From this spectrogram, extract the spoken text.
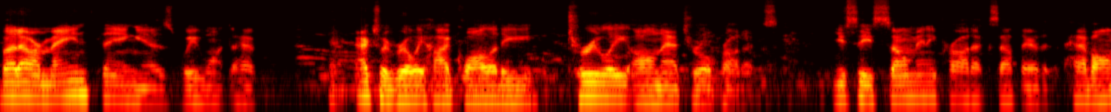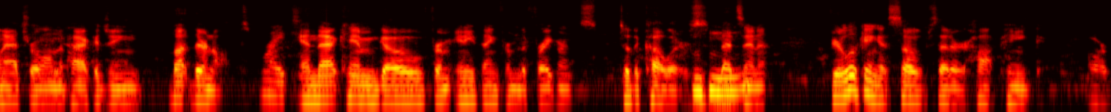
But our main thing is we want to have actually really high quality, truly all natural products you see so many products out there that have all natural on the packaging, but they're not. Right. And that can go from anything from the fragrance to the colors that's in it. If you're looking at soaps that are hot pink or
